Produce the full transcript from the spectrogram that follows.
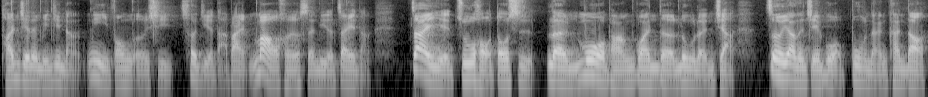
团结的民进党逆风而行，彻底的打败貌合神离的在野党。在野诸侯都是冷漠旁观的路人甲，这样的结果不难看到。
